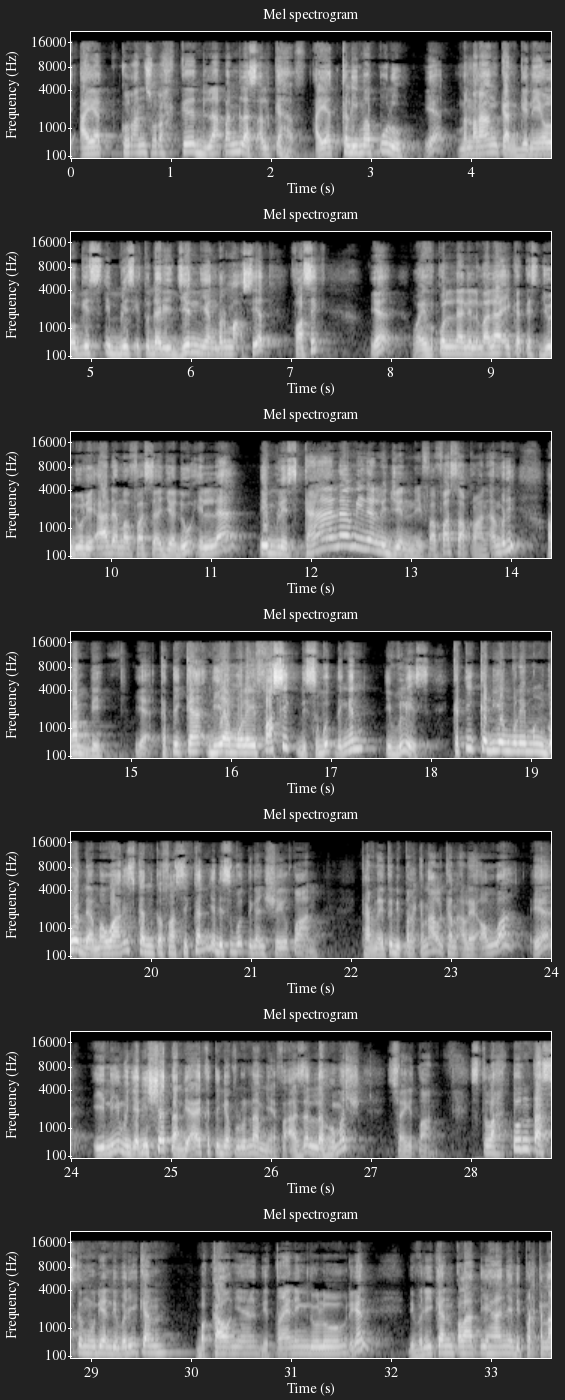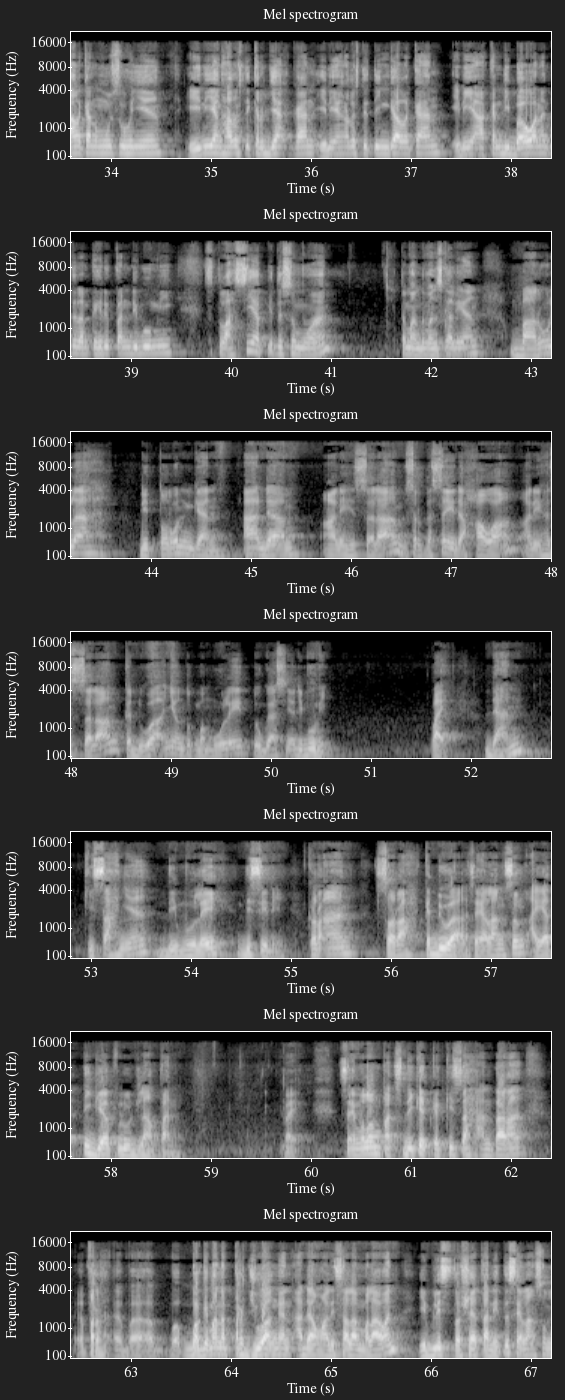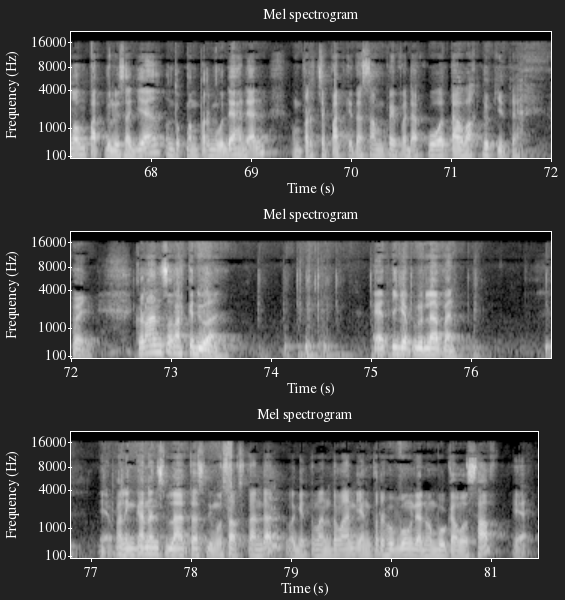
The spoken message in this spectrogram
Ayat Quran surah ke-18 Al-Kahf, ayat ke-50 ya, menerangkan genealogis iblis itu dari jin yang bermaksiat, fasik, ya. Wa idz qulna lil malaikati isjudu li adama fasajadu illa iblis kana minal jinni fafasaqa an amri rabbi. Ya, ketika dia mulai fasik disebut dengan iblis. Ketika dia mulai menggoda, mewariskan kefasikannya disebut dengan syaitan. Karena itu diperkenalkan oleh Allah, ya, ini menjadi setan di ayat ke-36-nya. Fa'azallahumash syaitan. Setelah tuntas kemudian diberikan bekalnya, di training dulu, ya kan? Diberikan pelatihannya, diperkenalkan musuhnya. Ini yang harus dikerjakan, ini yang harus ditinggalkan, ini yang akan dibawa nanti dalam kehidupan di bumi. Setelah siap itu semua, teman-teman sekalian, barulah diturunkan Adam alaihissalam beserta Sayyidah Hawa alaihissalam keduanya untuk memulai tugasnya di bumi. Baik, dan kisahnya dimulai di sini. Quran surah kedua. Saya langsung ayat 38. Baik. Saya melompat sedikit ke kisah antara eh, per, eh, bagaimana perjuangan Adam alaihissalam melawan iblis atau setan itu saya langsung lompat dulu saja untuk mempermudah dan mempercepat kita sampai pada kuota waktu kita. Baik. Quran surah kedua. Ayat 38. Ya, paling kanan sebelah atas di mushaf standar bagi teman-teman yang terhubung dan membuka mushaf, ya.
